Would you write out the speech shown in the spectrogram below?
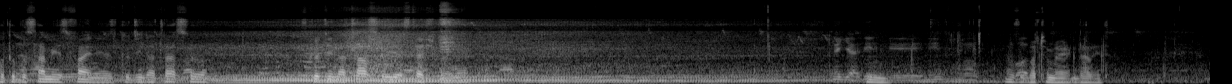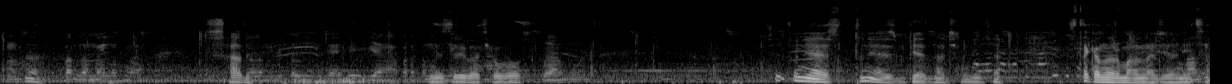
autobusami jest fajnie, jest godzina czasu, jest godzina czasu i jesteśmy, nie? Hmm. No zobaczymy jak dalej. apa Sady, nie zrywać owoców. Bangun To nie jest, to nie jest biedna dzielnica. jest taka normalna dzielnica.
